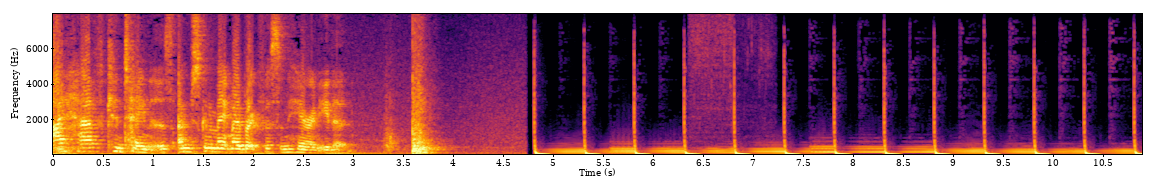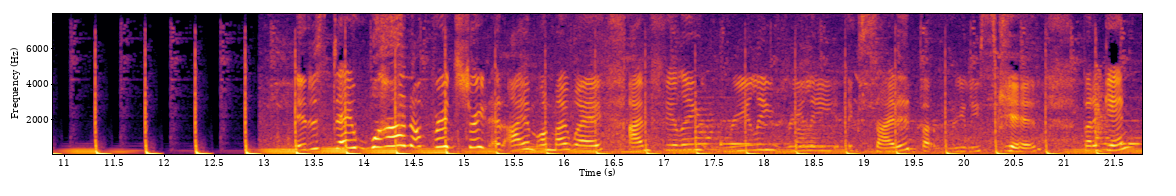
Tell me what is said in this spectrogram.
I have containers. I'm just gonna make my breakfast in here and eat it. It is day one of Brent Street and I am on my way. I'm feeling really, really excited but really scared. But again,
